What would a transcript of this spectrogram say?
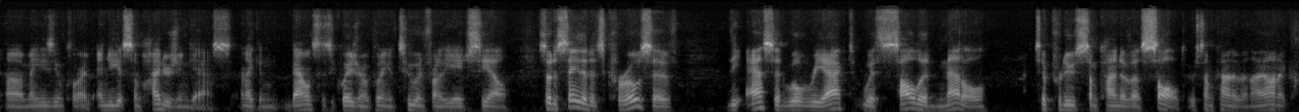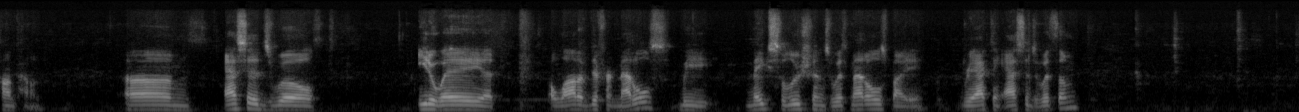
uh, magnesium chloride, and you get some hydrogen gas. And I can balance this equation by putting a 2 in front of the HCl. So to say that it's corrosive, the acid will react with solid metal to produce some kind of a salt or some kind of an ionic compound. Um, acids will eat away at a lot of different metals. We make solutions with metals by reacting acids with them.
